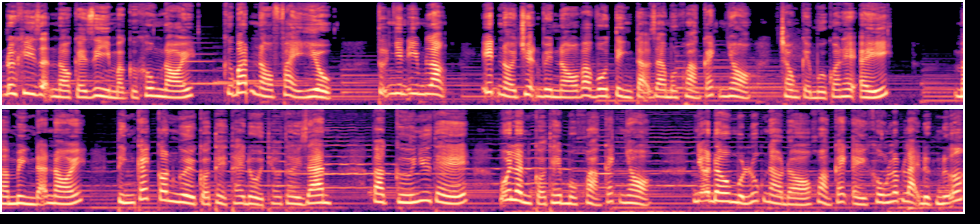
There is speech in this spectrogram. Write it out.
đôi khi giận nó cái gì mà cứ không nói, cứ bắt nó phải hiểu. Tự nhiên im lặng, ít nói chuyện với nó và vô tình tạo ra một khoảng cách nhỏ trong cái mối quan hệ ấy. Mà mình đã nói, tính cách con người có thể thay đổi theo thời gian và cứ như thế, mỗi lần có thêm một khoảng cách nhỏ, nhỡ đâu một lúc nào đó khoảng cách ấy không lấp lại được nữa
